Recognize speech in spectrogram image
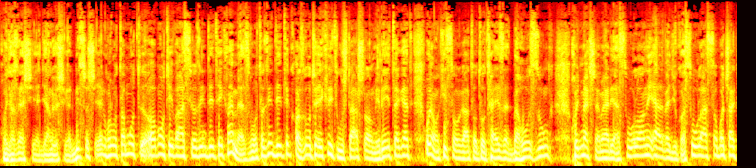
hogy az esélyegyenlőséget biztosítják, holott a, mot, a motiváció az indíték nem ez volt. Az indíték az volt, hogy egy kritikus társadalmi réteget olyan kiszolgáltatott helyzetbe hozzunk, hogy meg sem merjen szólalni, elvegyük a szólásszabadság,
